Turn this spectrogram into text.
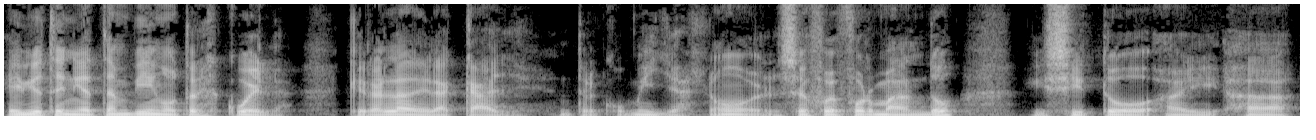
Evio tenía también otra escuela, que era la de la calle, entre comillas, ¿no? Él se fue formando, y cito ahí a,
